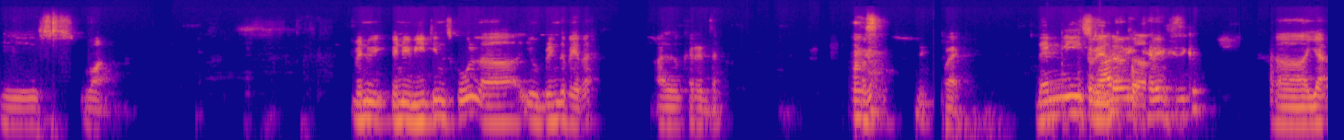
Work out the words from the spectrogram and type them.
Is one. When we when we meet in school, uh, you bring the paper. I'll correct that. Okay. Right. Then we So when start. are we having physical? uh, yeah,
